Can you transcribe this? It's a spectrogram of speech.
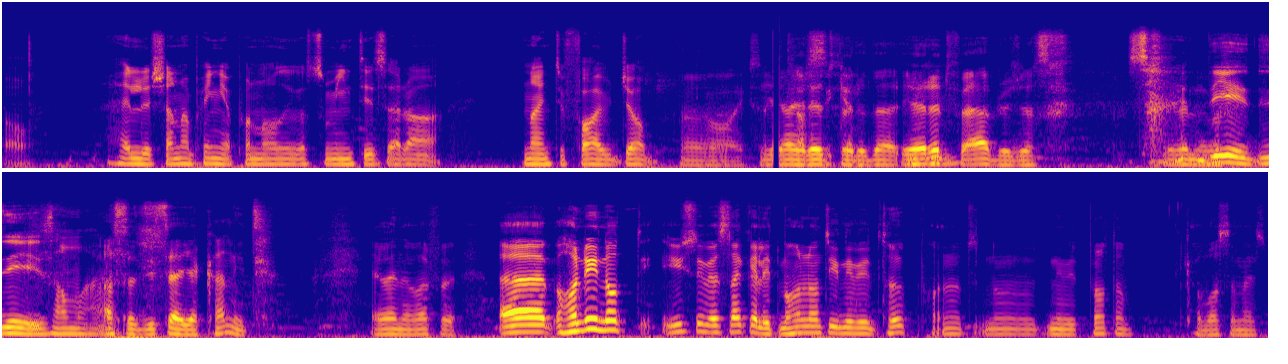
ja. hellre tjäna pengar på något som inte är såhär 9 to 5 jobb Ja, exakt. jag är rädd för det där, jag är rädd Mm. för average alltså. Det, är- det är samma här Alltså det är såhär, jag kan inte Jag vet inte varför uh, Har ni något, just nu vi har snackat lite men har ni någonting ni vill ta upp? Har ni något, något ni vill prata om? Kan vara som helst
